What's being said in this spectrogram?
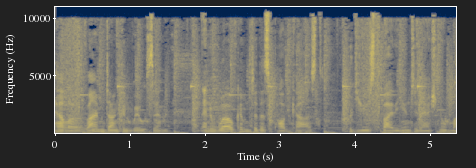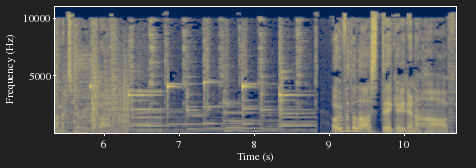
Hello, I'm Duncan Wilson, and welcome to this podcast produced by the International Monetary Fund. Over the last decade and a half,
